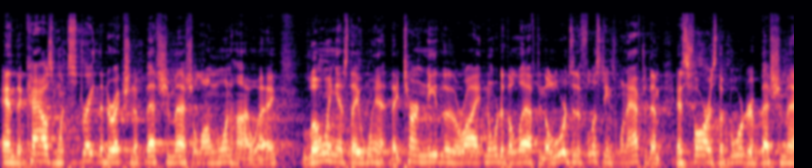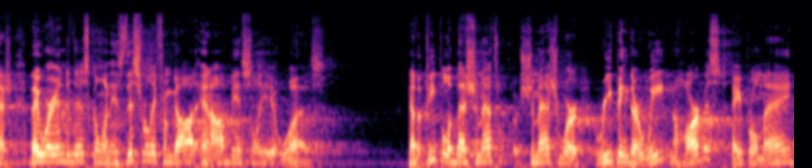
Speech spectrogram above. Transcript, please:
And the cows went straight in the direction of Beth Shemesh along one highway, lowing as they went. They turned neither to the right nor to the left, and the lords of the Philistines went after them as far as the border of Beth Shemesh. They were into this going, Is this really from God? And obviously it was. Now, the people of Beth Shemesh were reaping their wheat in the harvest, April, May,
